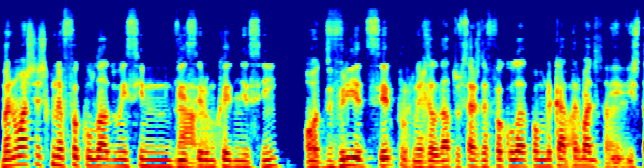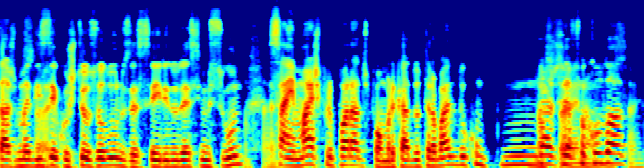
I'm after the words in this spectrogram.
Mas não achas que na faculdade o ensino devia não, ser um bocadinho assim? Ou deveria de ser, porque na realidade tu sais da faculdade para o mercado ah, de trabalho e estás-me a dizer que os teus alunos a saírem do 12 saem mais preparados para o mercado do trabalho do que um gajo da faculdade. Não, não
